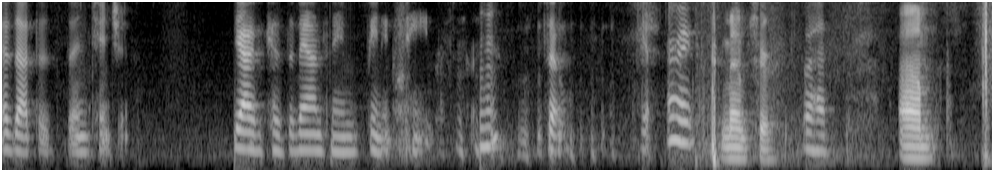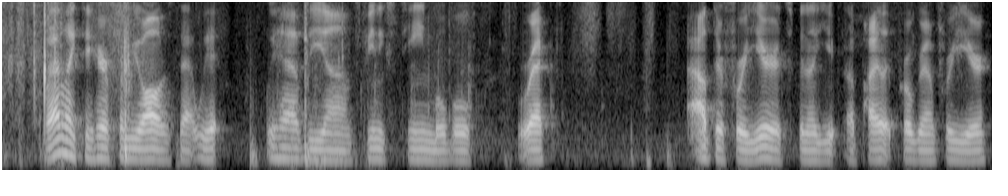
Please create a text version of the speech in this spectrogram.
as that is the intention. Yeah, because the van's named Phoenix Teens. So, Yep. all right, Madam Chair, go ahead. um, what I'd like to hear from you all is that we we have the um, Phoenix Teen Mobile Rec out there for a year. It's been a, ye- a pilot program for a year.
